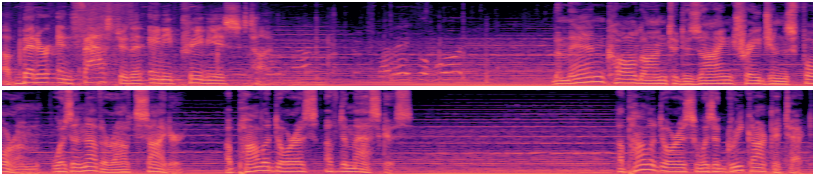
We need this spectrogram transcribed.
uh, better and faster than any previous time. The man called on to design Trajan's Forum was another outsider, Apollodorus of Damascus. Apollodorus was a Greek architect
